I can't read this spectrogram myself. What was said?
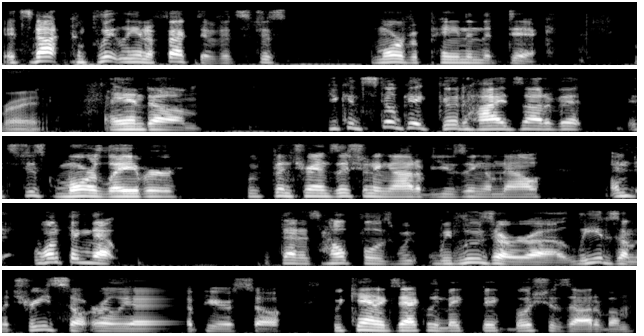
it's not completely ineffective. It's just more of a pain in the dick Right. and um, you can still get good hides out of it. It's just more labor. We've been transitioning out of using them now, and one thing that that is helpful is we, we lose our uh, leaves on the trees so early up here, so we can't exactly make big bushes out of them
